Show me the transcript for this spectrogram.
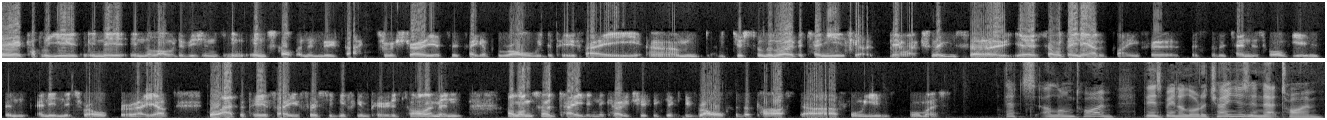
for a couple of years in the in the lower divisions in, in Scotland and moved back to Australia to take up a role with the PFA um, just a little over 10 years ago now, actually. So, yeah, so I've been out of playing for, for sort of 10 to 12 years and, and in this role for a, uh, well, at the PFA for a significant period of time and alongside Kate in the co-chief executive role for the past uh, four years almost. That's a long time. There's been a lot of changes in that time.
